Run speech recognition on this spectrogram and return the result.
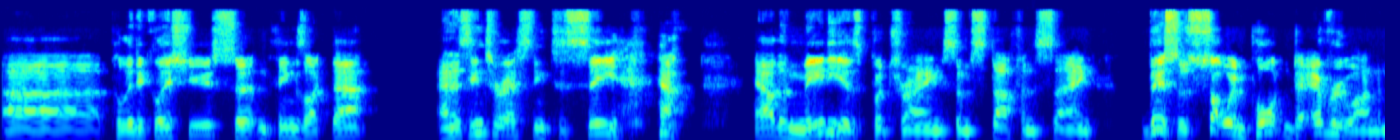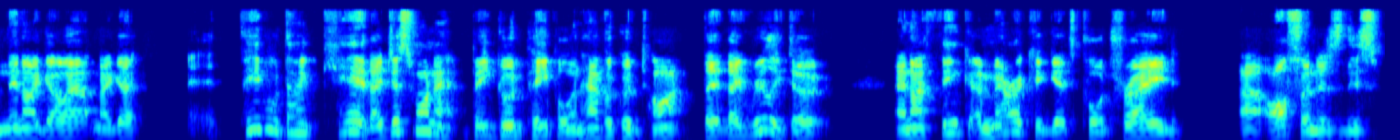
uh, political issues certain things like that. And it's interesting to see how how the media is portraying some stuff and saying this is so important to everyone, and then I go out and I go, eh, people don't care. They just want to be good people and have a good time. They they really do, and I think America gets portrayed uh, often as this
